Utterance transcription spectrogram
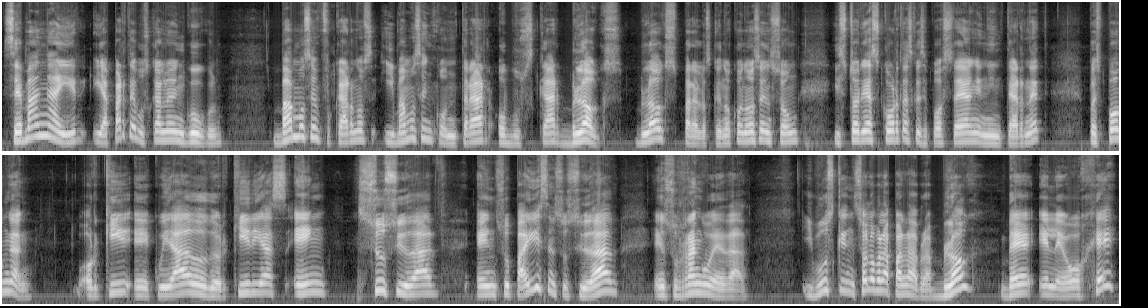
Se van a ir y aparte de buscarlo en Google, vamos a enfocarnos y vamos a encontrar o buscar blogs. Blogs, para los que no conocen, son historias cortas que se postean en internet. Pues pongan eh, cuidado de orquídeas en su ciudad, en su país, en su ciudad, en su rango de edad. Y busquen solo la palabra blog, B-L-O-G,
